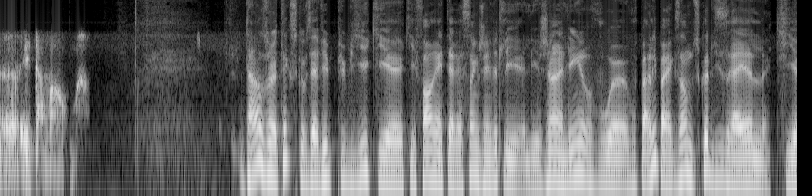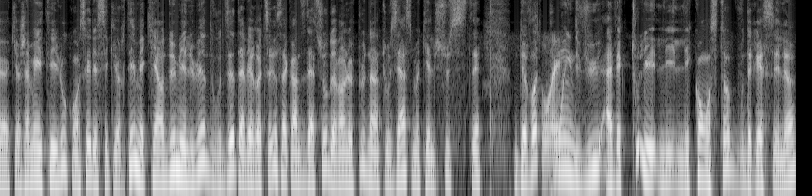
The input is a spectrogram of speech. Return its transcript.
euh, États membres. Dans un texte que vous avez publié qui est, qui est fort intéressant, que j'invite les, les, gens à lire, vous, euh, vous parlez par exemple du cas de l'Israël, qui, euh, qui a jamais été élu au Conseil de sécurité, mais qui en 2008, vous dites, avait retiré sa candidature devant le peu d'enthousiasme qu'elle suscitait. De votre point de vue, avec tous les, les, les constats que vous dressez là,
